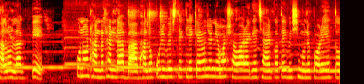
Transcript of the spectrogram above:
ভালো লাগবে? কোনো ঠান্ডা ঠান্ডা বা ভালো পরিবেশ দেখলে কেন জানি আমার সবার আগে চায়ের কথাই বেশি মনে পড়ে। তো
